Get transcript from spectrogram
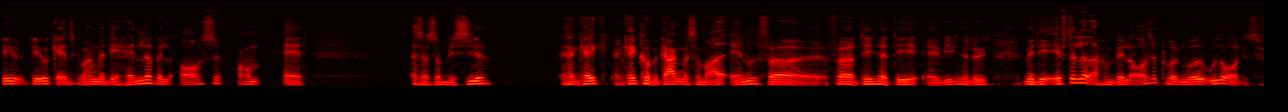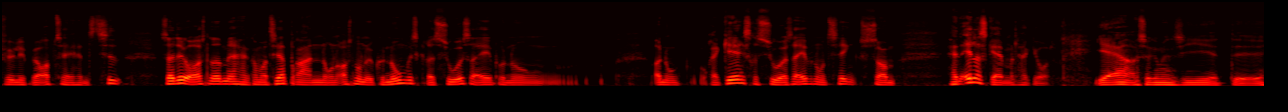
det, er, jo- det er jo ganske mange, men det handler vel også om, at, altså som vi siger, han kan, ikke, han kan ikke komme i gang med så meget andet, før, øh, før det her det er i virkeligheden løst. Men det efterlader ham vel også på en måde, udover det selvfølgelig vil optage hans tid, så er det jo også noget med, at han kommer til at brænde nogle, også nogle økonomiske ressourcer af på nogle og nogle regeringsressourcer af på nogle ting, som han ellers gerne ville have gjort. Ja, og så kan man sige, at øh,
